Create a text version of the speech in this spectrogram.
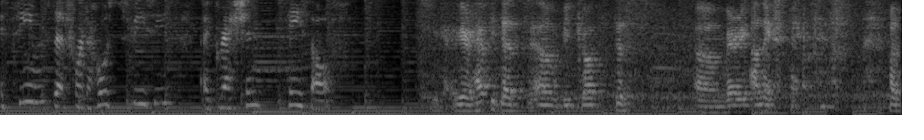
It seems that for the host species, aggression pays off. We are happy that uh, we got this um, very unexpected but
